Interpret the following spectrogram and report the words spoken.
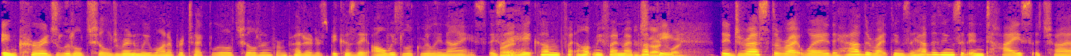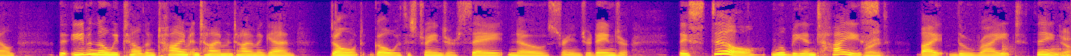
encourage little children. We want to protect little children from predators because they always look really nice. They say, Right. "Hey, come fi- help me find my puppy." Exactly. they dress the right way, they have the right things, they have the things that entice a child. That even though we tell them time and time and time again, don't go with a stranger, say no, stranger danger, they still will be enticed Right. by the right things. Yeah.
